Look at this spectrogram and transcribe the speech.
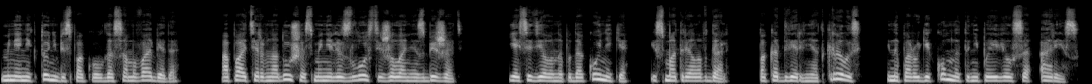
Меня никто не беспокоил до самого обеда. Апатия и равнодушие сменили злость и желание сбежать. Я сидела на подоконнике и смотрела вдаль, пока дверь не открылась и на пороге комнаты не появился Арес.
